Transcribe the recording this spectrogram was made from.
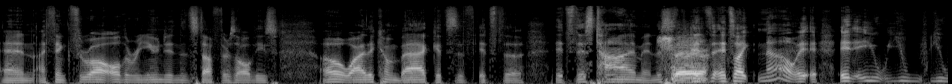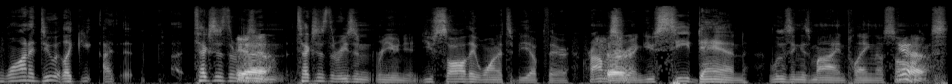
and I think throughout all the reunions and stuff there's all these oh why are they coming back it's it's the it's this time and this Sure. it's, it's like no it, it you you you want to do it like you I, Texas is the Yeah. reason Texas is the reason reunion. You saw they wanted to be up there. Promise Sure. Ring. You see Dan losing his mind playing those Yeah. songs,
